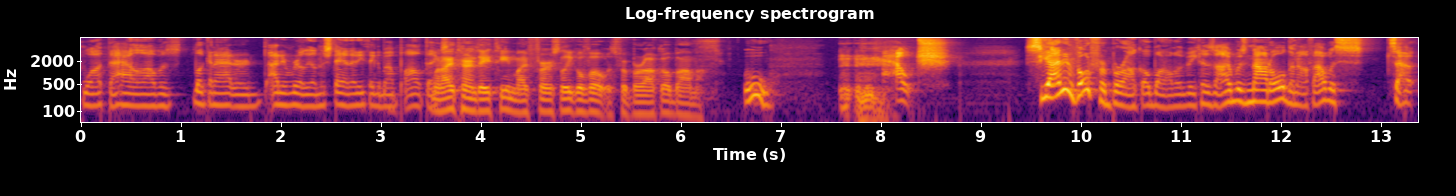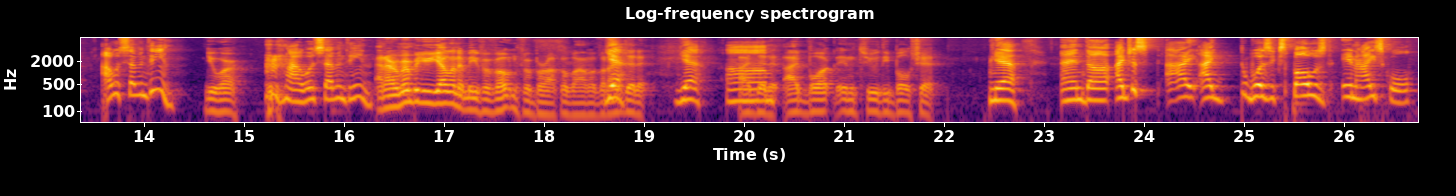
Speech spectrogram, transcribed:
what the hell I was looking at, or I didn't really understand anything about politics. When I turned 18, my first legal vote was for Barack Obama. Ooh. Ouch. See, I didn't vote for Barack Obama because I was not old enough. I was I was 17. You were. I was 17. And I remember you yelling at me for voting for Barack Obama, but Yeah. I did it. Yeah. Um, I did it. I bought into the bullshit. yeah. And uh, I just I I was exposed in high school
